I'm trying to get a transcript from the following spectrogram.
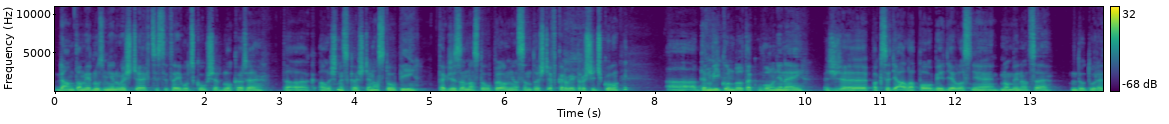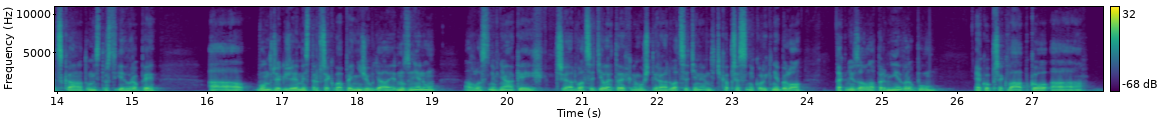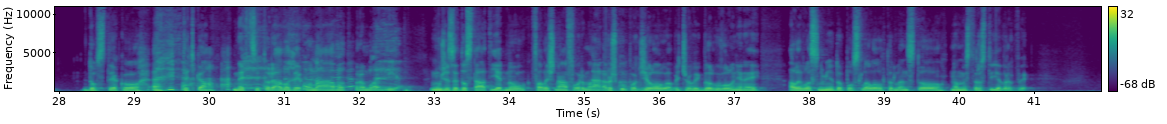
dám tam jednu změnu ještě, chci si tady odzkoušet blokaře, tak Aleš dneska ještě nastoupí, takže jsem nastoupil, měl jsem to ještě v krvi trošičku a ten výkon byl tak uvolněný, že pak se dělala po obědě vlastně nominace do Turecka na to mistrovství Evropy a on řekl, že je mistr překvapení, že udělá jednu změnu a vlastně v nějakých 23 letech nebo 24, nevím teďka přesně kolik mě bylo, tak mě vzal na první Evropu jako překvápko a dost jako, eh, teďka nechci to dávat jako návod pro mladí. Může se to stát jednou, falešná forma, ano, trošku pod žilou, aby člověk byl uvolněný, ale vlastně mě to poslalo tohle na mistrovství Evropy.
